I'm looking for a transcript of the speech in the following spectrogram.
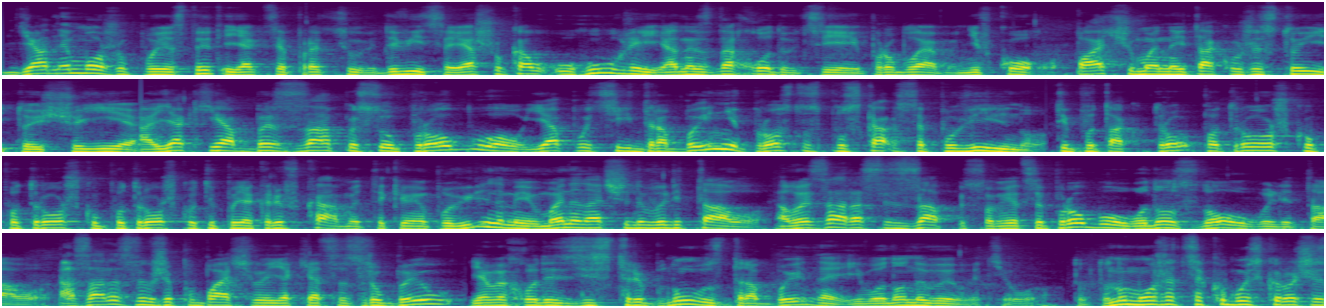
я не можу пояснити, як це працює. Дивіться, я шукав у гуглі, я не знаходив цієї проблеми ні в кого. Патч у мене і так уже стоїть той, що є. А як я без запису пробував, я по цій драбині просто спускався повільно. Типу так, тро, потрошку, потрошку, потрошку, типу як ривками такими повільними, і в мене наче не вилітало. Але зараз із записом я це пробував, воно знову вилітало. А зараз ви вже побачили, як я це зробив. Я виходить зістрибнув з драбини, і воно не вилетіло. Тобто, ну може це комусь коротше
